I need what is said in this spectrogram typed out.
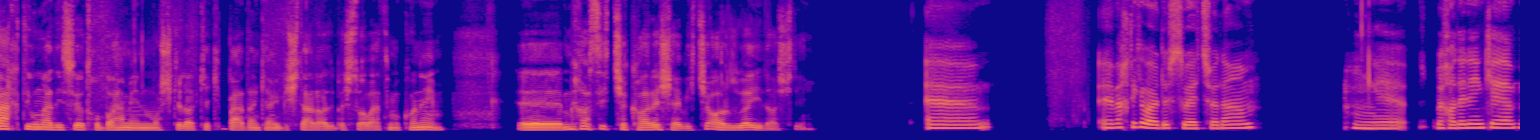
وقتی اومدی سوید خب با همین مشکلات که بعدا کمی بیشتر راضی بهش صحبت می‌کنیم می‌خواستی چه کاره شوی؟ چه آرزوهایی داشتی؟ وقتی که وارد سوئد شدم به خاطر اینکه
